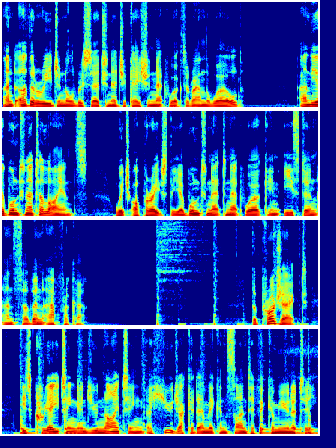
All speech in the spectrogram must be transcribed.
and other regional research and education networks around the world, and the UbuntuNet Alliance, which operates the UbuntuNet network in eastern and southern Africa. The project is creating and uniting a huge academic and scientific community,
